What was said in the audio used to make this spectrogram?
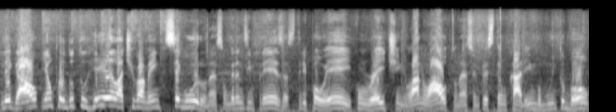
legal e é um produto relativamente seguro, né? São grandes empresas, AAA, com rating lá no alto, né? São empresas que têm um carimbo muito bom.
